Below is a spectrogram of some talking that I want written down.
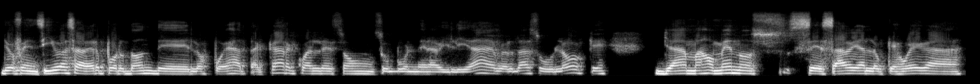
de ofensiva, saber por dónde los puedes atacar, cuáles son sus vulnerabilidades, ¿verdad? Su bloque. Ya más o menos se sabe a lo que juega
